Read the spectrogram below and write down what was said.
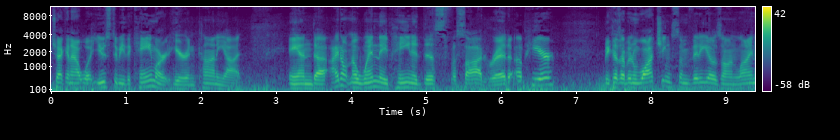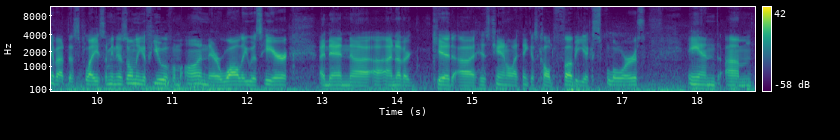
checking out what used to be the Kmart here in Conneaut. And uh, I don't know when they painted this facade red up here because I've been watching some videos online about this place. I mean, there's only a few of them on there. Wally was here, and then uh, another kid, uh, his channel I think is called Fubby Explorers. And um,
